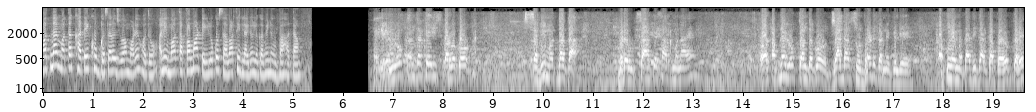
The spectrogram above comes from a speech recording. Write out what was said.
મતદાન મથક ખાતે ખૂબ ઘસારો જોવા મળ્યો હતો અને મત આપવા માટે લોકો સવારથી લાઈનો લગાવીને ઊભા હતા. लोकतंत्र के इस पर्व को सभी मतदाता बड़े उत्साह के साथ मनाएँ और अपने लोकतंत्र को ज़्यादा सुदृढ़ करने के लिए अपने मताधिकार का प्रयोग करें।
